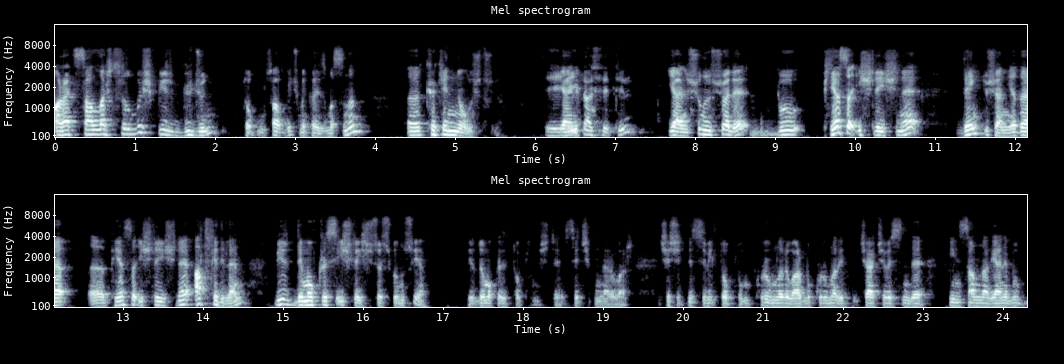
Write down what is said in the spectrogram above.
araçsallaştırılmış bir gücün, toplumsal güç mekanizmasının e, kökenini oluşturuyor. E, yani, neyi kastettin? Yani şunu şöyle, bu piyasa işleyişine denk düşen ya da e, piyasa işleyişine atfedilen bir demokrasi işleyişi söz konusu ya. Bir demokratik toplum işte seçimler var. Çeşitli sivil toplum kurumları var. Bu kurumlar çerçevesinde insanlar yani bu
